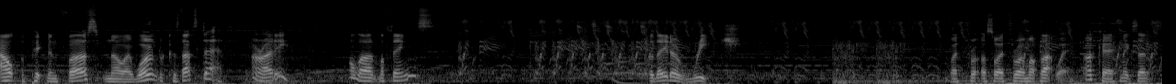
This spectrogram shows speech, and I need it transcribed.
out the Pikmin first. No, I won't because that's death. Alrighty. I'll learn my things. But they don't reach. So I, throw, so I throw them up that way. Okay, makes sense.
